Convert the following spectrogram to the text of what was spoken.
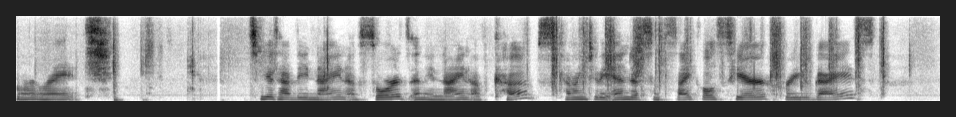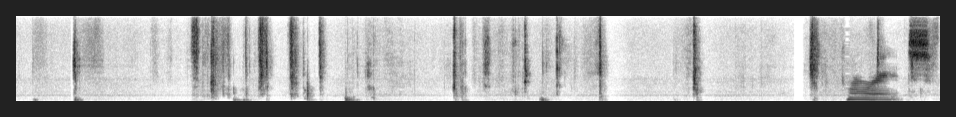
All right. You guys have the Nine of Swords and the Nine of Cups coming to the end of some cycles here for you guys. All right.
